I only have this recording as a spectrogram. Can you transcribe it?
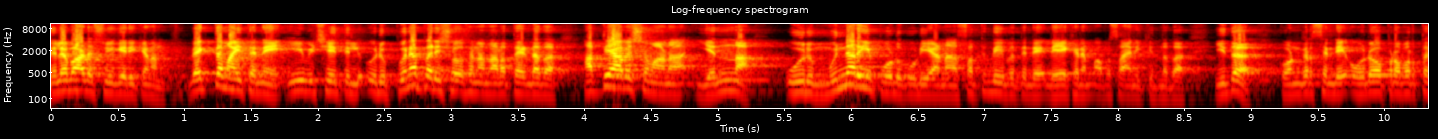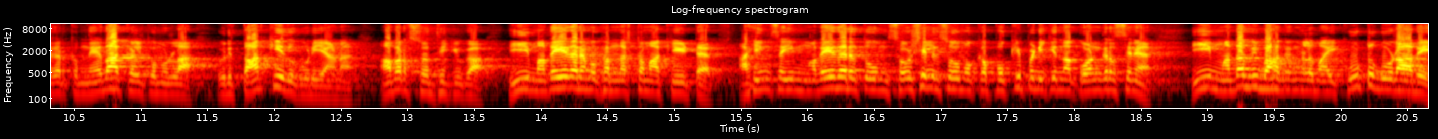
നിലപാട് സ്വീകരിക്കണം. വ്യക്തമായി തന്നെ ഈ വിഷയത്തിൽ ഒരു പുനഃപരിശോധന നടത്തേണ്ടത് അത്യാവശ്യമാണ് എന്ന ഒരു മുന്നറിയിപ്പോട് കൂടിയാണ് സത്യദീപത്തിന്റെ ലേഖനം അവസാനിക്കുന്നത്. ഇത് കോൺഗ്രസിന്റെ ഓരോ പ്രവർത്തകർക്കും നേതാക്കൾക്കുമുള്ള ഒരു താക്കീത് കൂടിയാണ്. അവർ ശ്രദ്ധിക്കുക ഈ മതേതര മുഖം നഷ്ടമാക്കിയിട്ട് അഹിംസയും മതേതരത്വവും സോഷ്യലിസവും ഒക്കെ പൊക്കിപ്പിടിക്കുന്ന കോൺഗ്രസിന് ഈ മതവിഭാഗങ്ങളുമായി കൂട്ടുകൂടാതെ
